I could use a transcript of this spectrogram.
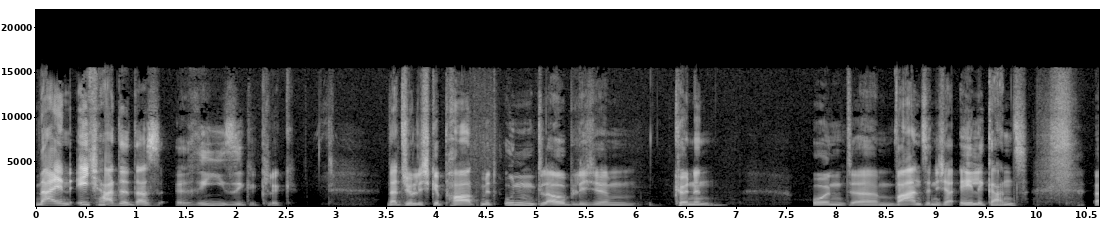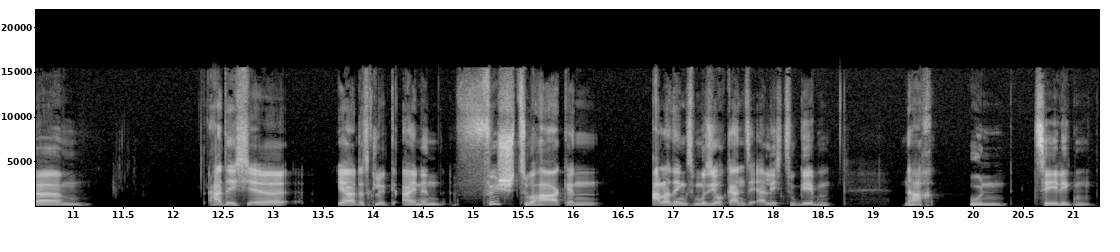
Nein, ich hatte das riesige Glück. Natürlich gepaart mit unglaublichem Können und ähm, wahnsinniger Eleganz. Ähm, hatte ich äh, ja das Glück, einen Fisch zu haken. Allerdings muss ich auch ganz ehrlich zugeben, nach unzähligen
